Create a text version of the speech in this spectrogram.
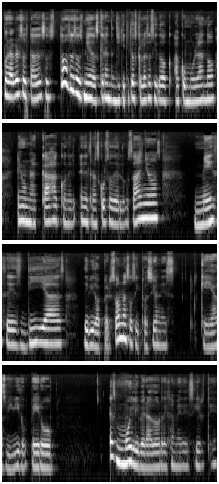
por haber soltado esos, todos esos miedos que eran tan chiquititos que los has ido acumulando en una caja con el, en el transcurso de los años, meses, días, debido a personas o situaciones que has vivido, pero es muy liberador, déjame decirte.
